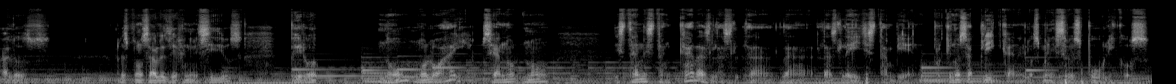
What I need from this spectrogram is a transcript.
a los responsables de feminicidios, pero no, no lo hay. O sea, no, no están estancadas las, las leyes también, porque no se aplican en los ministerios públicos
